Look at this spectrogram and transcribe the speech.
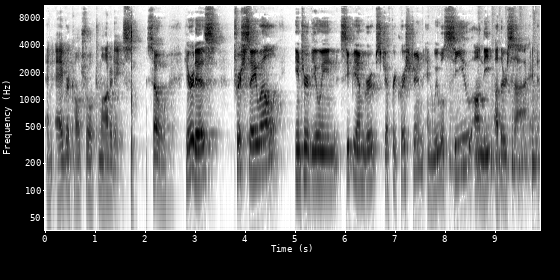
and agricultural commodities. So here it is Trish Saywell interviewing CPM Group's Jeffrey Christian, and we will see you on the other side.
